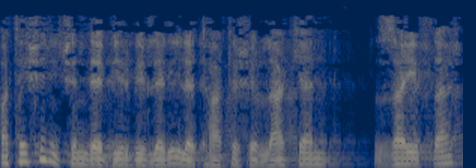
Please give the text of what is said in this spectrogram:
Ateşin içinde birbirleriyle tartışırlarken, zayıflar,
